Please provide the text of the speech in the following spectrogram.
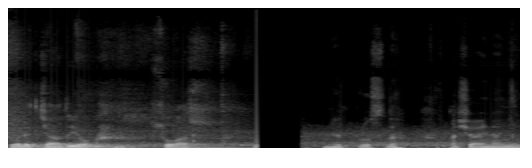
Tuvalet kağıdı yok. Su var. Evet burası da aşağı inen yol.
